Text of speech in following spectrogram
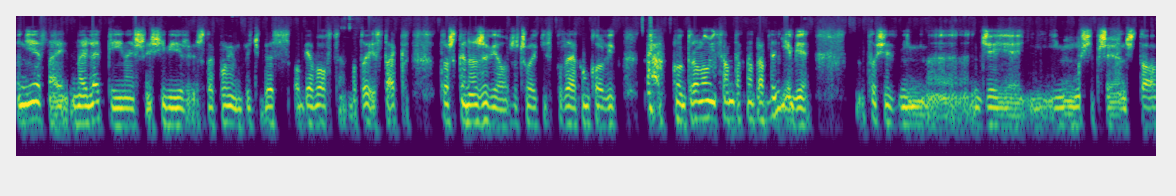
to nie jest naj, najlepiej, najszczęśliwiej, że, że tak powiem, być bezobjawowcem, bo to jest tak troszkę na żywioł, że człowiek jest poza jakąkolwiek kontrolą i sam tak naprawdę nie wie, co się z nim e, dzieje i, i, musi przyjąć to,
